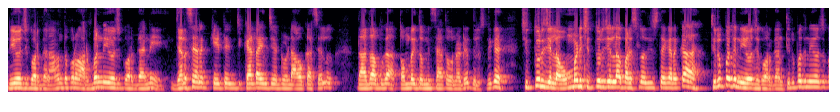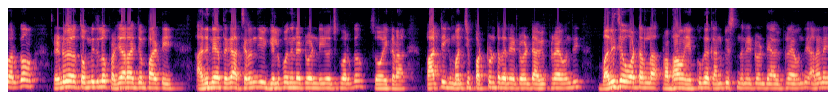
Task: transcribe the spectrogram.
నియోజకవర్గాన్ని అనంతపురం అర్బన్ నియోజకవర్గాన్ని జనసేనకు కేటాయించి కేటాయించేటువంటి అవకాశాలు దాదాపుగా తొంభై తొమ్మిది శాతం ఉన్నట్టుగా తెలుస్తుంది. ఇక చిత్తూరు జిల్లా ఉమ్మడి చిత్తూరు జిల్లా పరిస్థితిలో చూస్తే కనుక తిరుపతి నియోజకవర్గం తిరుపతి నియోజకవర్గం రెండు వేల తొమ్మిదిలో ప్రజారాజ్యం పార్టీ అధినేతగా చిరంజీవి గెలుపొందినటువంటి నియోజకవర్గం. సో ఇక్కడ పార్టీకి మంచి పట్టుంటుంది అనేటువంటి అభిప్రాయం ఉంది. బలిజ ఓటర్ల ప్రభావం ఎక్కువగా కనిపిస్తుంది అనేటువంటి అభిప్రాయం ఉంది. అలానే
